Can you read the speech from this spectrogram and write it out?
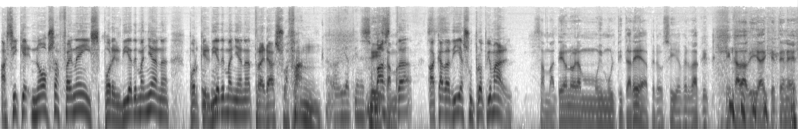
así que no os afanéis por el día de mañana, porque el día de mañana traerá su afán. Cada día tiene Basta a cada día su propio mal. San Mateo no era muy multitarea, pero sí, es verdad que, cada día hay que tener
